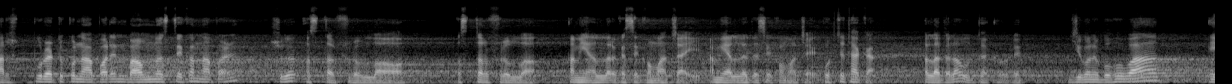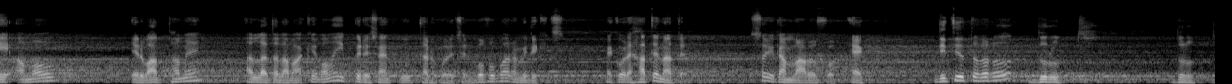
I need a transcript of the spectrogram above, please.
আর পুরাটুকু না পারেন, বাউন্ন ইস্তেকফার না পারেন, শুধু আস্তাফুল্লাহ আস্তাফুল্লাহ আমি আল্লাহর কাছে ক্ষমা চাই, আমি আল্লাহর কাছে ক্ষমা চাই। করতে থাকা আল্লাহ তালা উদ্ধার করবে। জীবনে বহুবার এই আমল, এর মাধ্যমে আল্লাহ তালা আমাকে অনেক পেরেশান উদ্ধার করেছেন। বহুবার আমি দেখেছি। একেবারে হাতে নাতে। সো এটা আমরা আরও এক। দ্বিতীয়ত হলো দুরুদ। দুরুদ।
